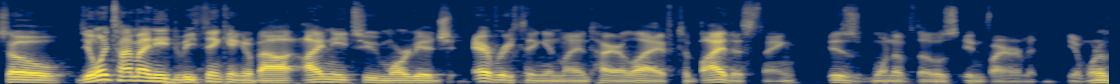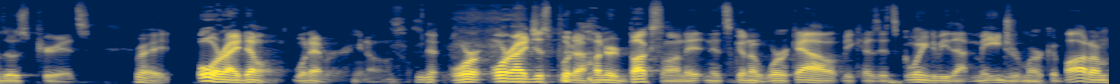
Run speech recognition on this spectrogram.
So the only time I need to be thinking about I need to mortgage everything in my entire life to buy this thing is one of those environment, you know, one of those periods. Right. Or I don't, whatever, you know. Yeah. Or or I just put a hundred bucks on it and it's gonna work out because it's going to be that major market bottom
